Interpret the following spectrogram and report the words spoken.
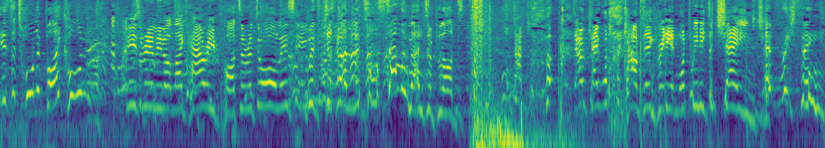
Is it Horn of Bicorn? He's really not like Harry Potter at all, is he? With just a little salamander blood. Okay, what's the counter ingredient? What do we need to change? Everything.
